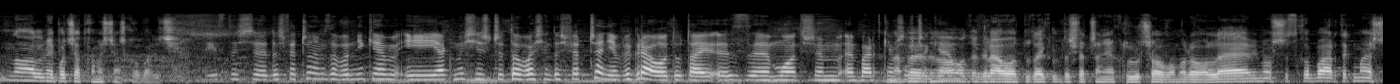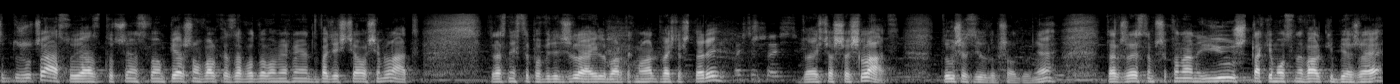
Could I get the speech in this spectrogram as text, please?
No ale mnie pod siatką jest ciężko obalić. Jesteś e, doświadczonym zawodnikiem i jak myślisz, czy to właśnie doświadczenie wygrało tutaj e, z młodszym e, Bartkiem Na Szewczykiem? pewno odegrało tutaj doświadczenie kluczową rolę. Mimo wszystko Bartek ma jeszcze dużo czasu. Ja toczyłem swoją pierwszą walkę zawodową, jak miałem 28 lat. Teraz nie chcę powiedzieć źle, ile Bartek ma lat? 24? 26. 26 lat. To już jest ile do przodu, nie? Także jestem przekonany, już takie mocne walki bierze.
